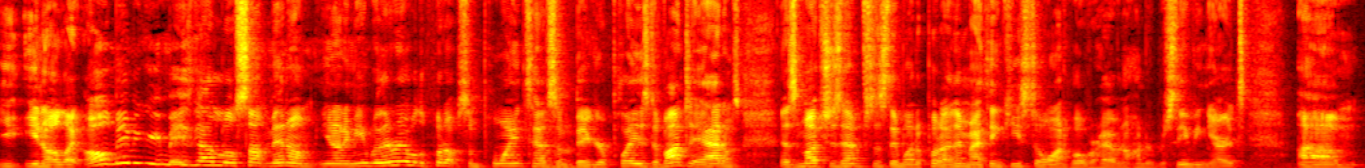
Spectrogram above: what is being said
You, you know, like oh, maybe Green Bay's got a little something in them. You know what I mean? But they were able to put up some points, have some mm-hmm. bigger plays. Davante Adams, as much as emphasis they want to put on him, I think he still wound up over having 100 receiving yards. Um,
